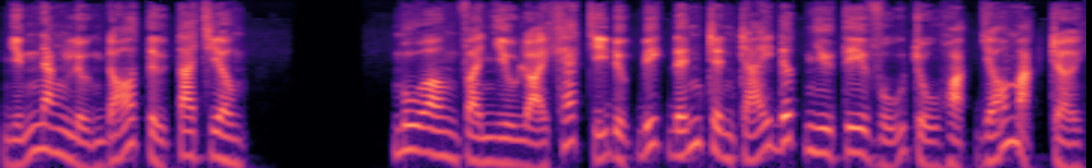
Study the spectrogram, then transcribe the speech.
những năng lượng đó từ tachyon, muon và nhiều loại khác chỉ được biết đến trên trái đất như tia vũ trụ hoặc gió mặt trời.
